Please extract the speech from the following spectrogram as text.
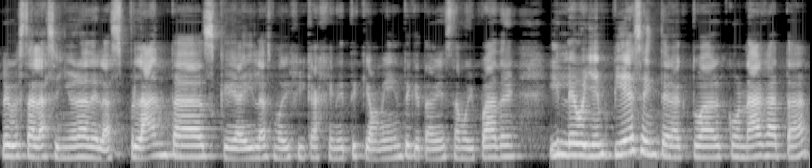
luego está la señora de las plantas, que ahí las modifica genéticamente, que también está muy padre, y luego ya empieza a interactuar con Agatha,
